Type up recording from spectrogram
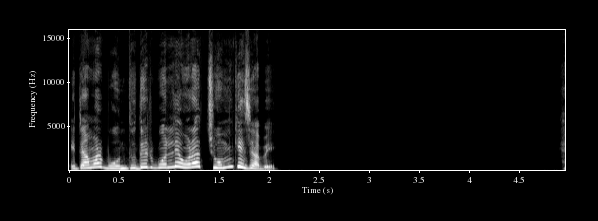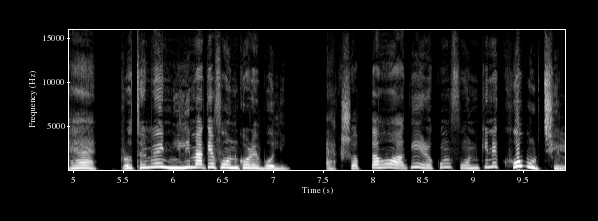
এটা আমার বন্ধুদের বললে ওরা চমকে যাবে। হ্যাঁ প্রথমে ওই নীলিমাকে ফোন করে বলি। এক সপ্তাহ আগে এরকম ফোন কিনে খুব উঠছিল।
